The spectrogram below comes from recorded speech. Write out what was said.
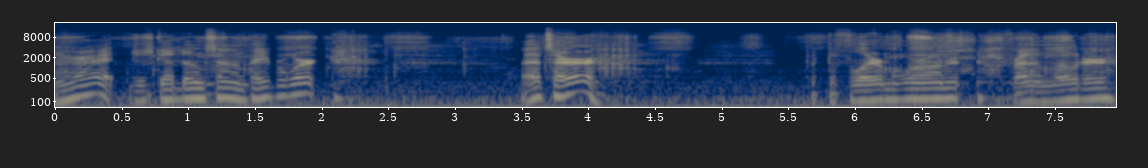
All right, just got done signing paperwork. That's her. Put the flail mower on it, front end loader.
